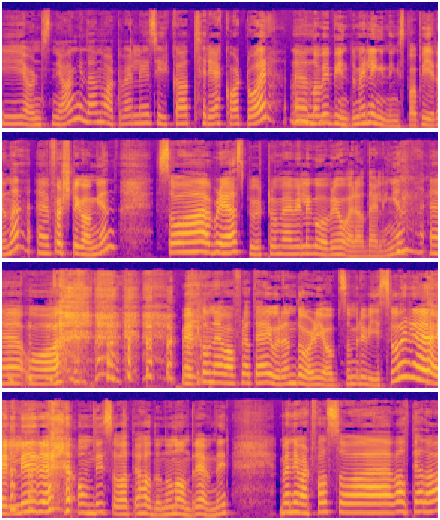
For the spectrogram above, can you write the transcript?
i Jørnsen Young. Den varte vel i ca. tre kvart år. Eh, mm. Eh, når vi begynte med ligningspapirene eh, første gangen, så ble jeg spurt om jeg ville gå over i HR-avdelingen. Eh, og vet ikke om det var fordi jeg gjorde en dårlig jobb som revisor, eh, eller om de så at jeg hadde noen andre evner. Men i hvert fall så valgte jeg da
